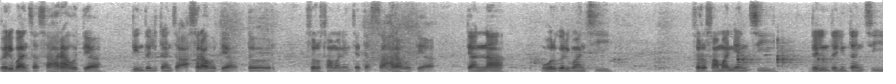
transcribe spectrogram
गरिबांचा सहारा होत्या दीनदलितांचा आसरा होत्या तर सर्वसामान्यांच्या त्या सहारा होत्या. त्यांना गोरगरिबांची सर्वसामान्यांची दलित दलितांची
